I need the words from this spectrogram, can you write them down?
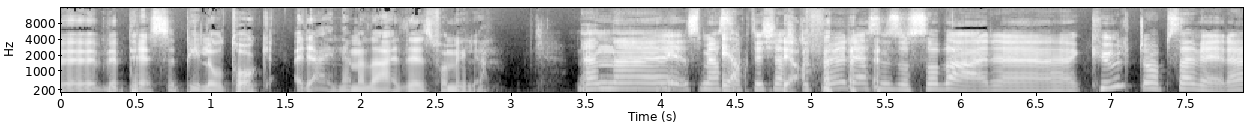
eh, pressepillow-talk regner jeg med det er i deres familie. Men uh, som jeg har sagt til Kjersti Ja. før, jeg syns også det er uh, kult å observere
